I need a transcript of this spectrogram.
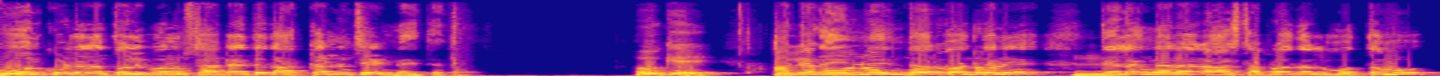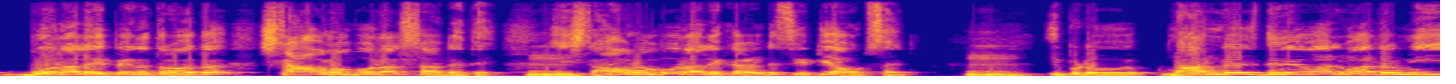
గోల్కొండలో తొలి బోనం స్టార్ట్ అవుతుంది అక్కడ నుంచి ఎండ్ అవుతుంది. ఓకే. తర్వాతనే తెలంగాణ రాష్ట్ర ప్రజలు మొత్తము బోనాలు అయిపోయిన తర్వాత శ్రావణం బోనాలు స్టార్ట్ అవుతాయి. ఈ శ్రావణం బోనాలు ఎక్కడంటే సిటీ అవుట్ సైడ్ ఇప్పుడు నాన్ వెజ్ తినే వాళ్ళు మాత్రం ఈ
